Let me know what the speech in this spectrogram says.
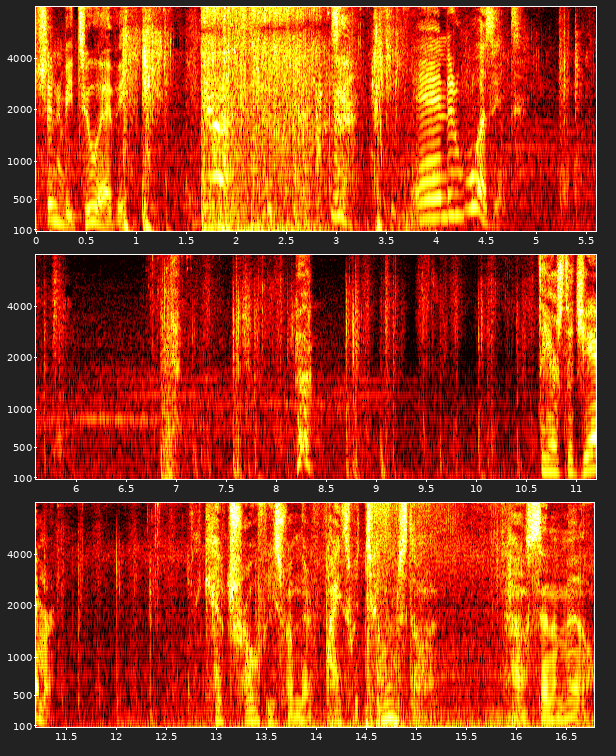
Shouldn't be too heavy. And it wasn't. There's the jammer. They kept trophies from their fights with Tombstone. How sentimental.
